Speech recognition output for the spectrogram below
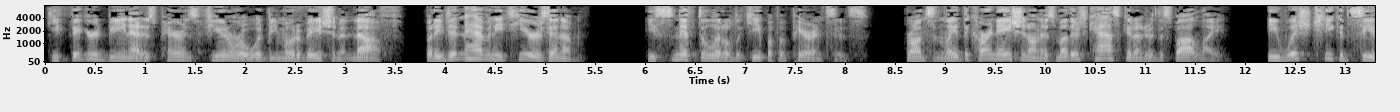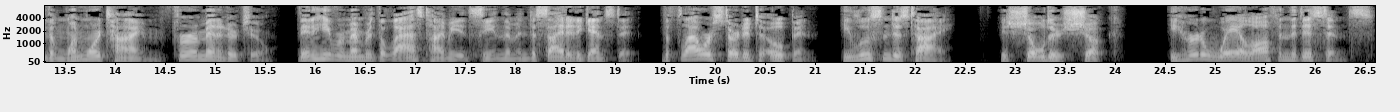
He figured being at his parents' funeral would be motivation enough, but he didn't have any tears in him. He sniffed a little to keep up appearances. Bronson laid the carnation on his mother's casket under the spotlight. He wished he could see them one more time, for a minute or two. Then he remembered the last time he had seen them and decided against it. The flower started to open. He loosened his tie. His shoulders shook. He heard a wail off in the distance.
